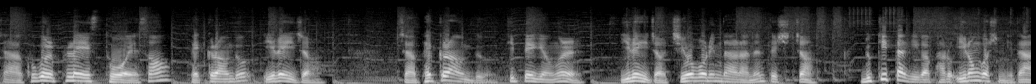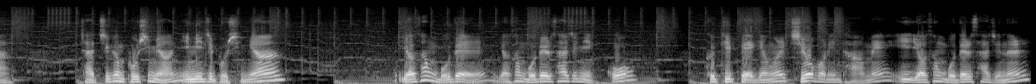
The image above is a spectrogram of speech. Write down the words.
자, 구글 플레이 스토어에서 background eraser. 자, background, 뒷배경을 eraser, 지워버린다 라는 뜻이죠. 누끼 따기가 바로 이런 것입니다. 자, 지금 보시면, 이미지 보시면, 여성 모델, 여성 모델 사진이 있고, 그 뒷배경을 지워버린 다음에 이 여성 모델 사진을,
